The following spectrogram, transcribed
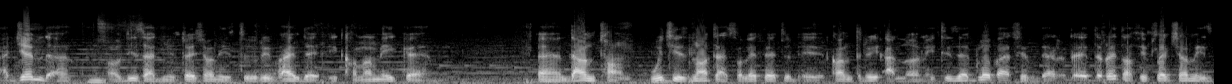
agenda mm. of this administration is to revive the economic um, uh, downturn, which is not isolated to the country alone. It is a global thing. The, the, the rate of inflation is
